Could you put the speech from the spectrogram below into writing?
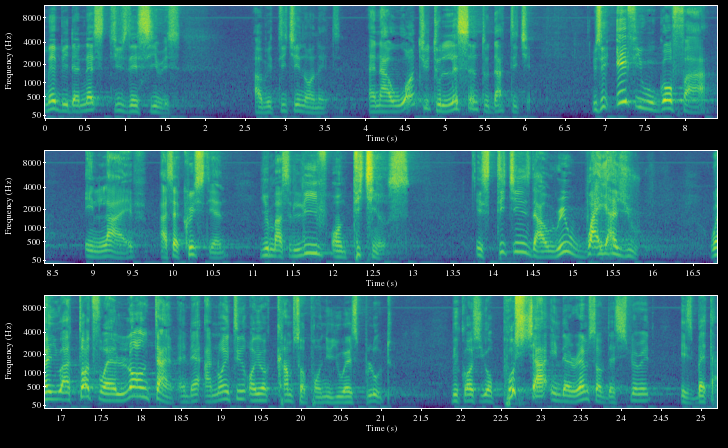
maybe the next Tuesday series. I'll be teaching on it. And I want you to listen to that teaching. You see, if you will go far in life as a Christian, you must live on teachings. It's teachings that rewire you. When you are taught for a long time and the anointing oil comes upon you, you explode. Because your posture in the realms of the spirit is better.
